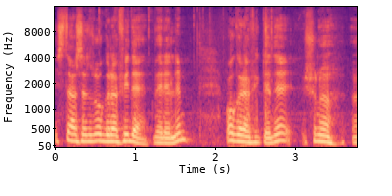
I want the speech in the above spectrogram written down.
isterseniz o grafiği de verelim. O grafikte de şunu e,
